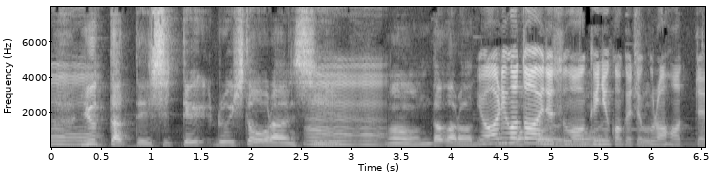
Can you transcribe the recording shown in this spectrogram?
んうんうん。言ったって知ってる人おらんし、たうんうんうん。うんだからいやありがたいですわ。気にかけてくらはって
